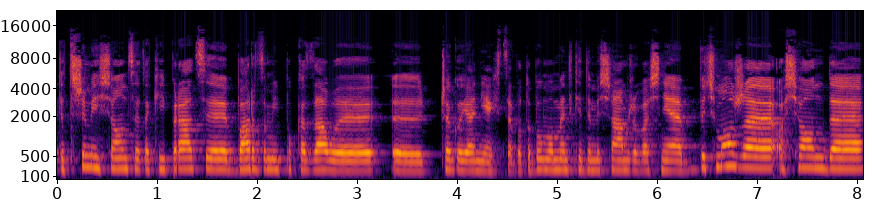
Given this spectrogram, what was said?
te trzy miesiące takiej pracy bardzo mi pokazały, czego ja nie chcę, bo to był moment, kiedy myślałam, że właśnie być może osiądę,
